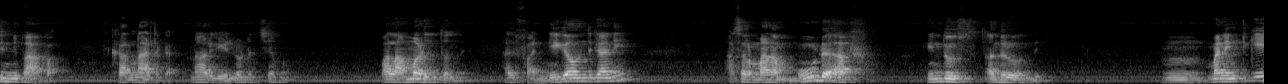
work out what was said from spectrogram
చిన్ని పాప కర్ణాటక. నాలుగేళ్ళు ఉండొచ్చేమో. వాళ్ళ అమ్మ అడుగుతుంది అది ఫన్నీగా ఉంది కానీ అసలు మన మూడ్ ఆఫ్ హిందూస్ అందులో ఉంది. మన ఇంటికి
